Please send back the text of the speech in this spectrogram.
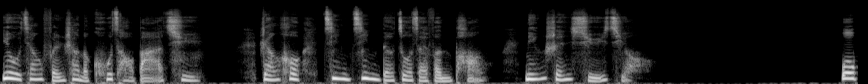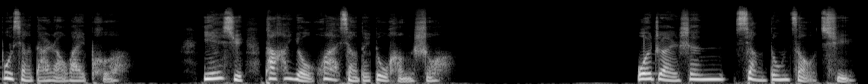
又将坟上的枯草拔去，然后静静地坐在坟旁，凝神许久。我不想打扰外婆，也许她还有话想对杜恒说。我转身向东走去，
